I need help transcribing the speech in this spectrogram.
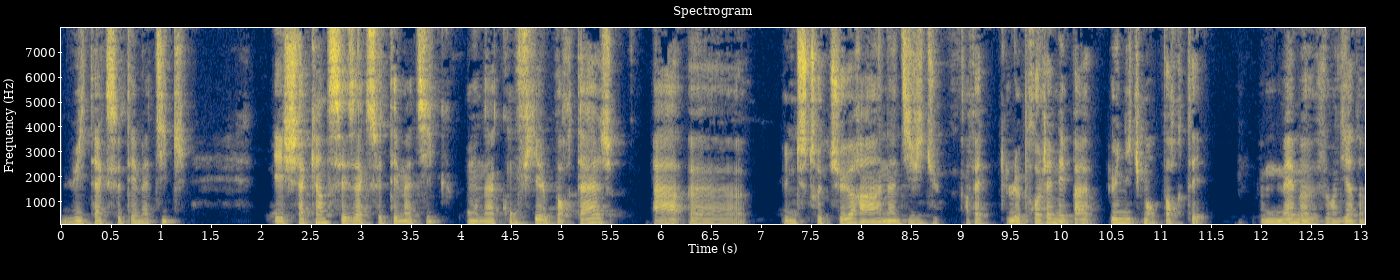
huit axes thématiques. Et chacun de ces axes thématiques, on a confié le portage à euh, une structure, à un individu. En fait, le projet n'est pas uniquement porté, même, on va dire, dans,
